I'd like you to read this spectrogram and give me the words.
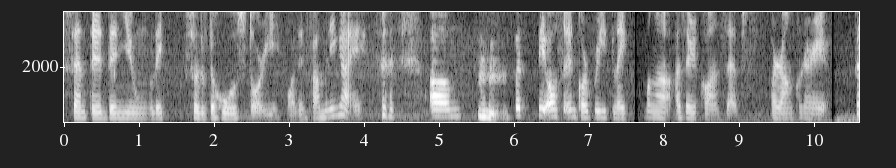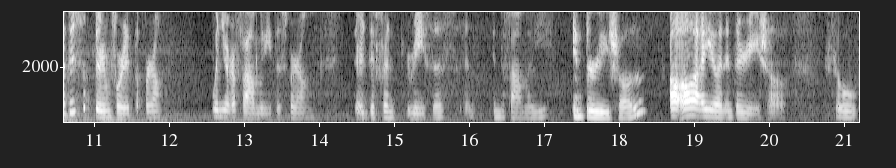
centered din yung like sort of the whole story. Modern Family nga eh. um, Mm-hmm. but they also incorporate like mga other concepts. Parang kunwari, so there's a term for it. Parang when you're a family, tas parang there are different races in, in the family. Interracial? Oo, ayun, interracial. So,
